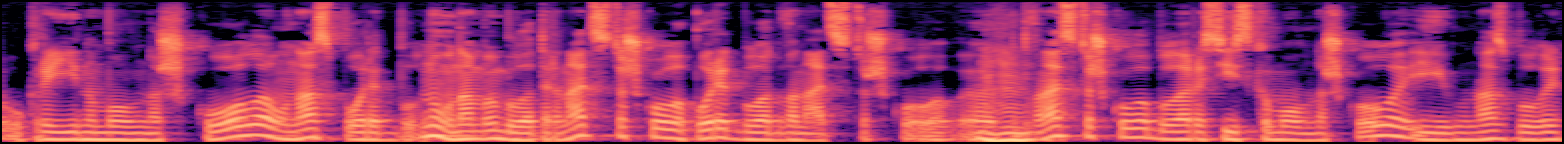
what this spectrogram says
україномовна школа. У нас поряд була, ну, у нас була 13-та школа, поряд була 12-та школа. Е, 12-та школа була російськомовна школа, і у нас були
